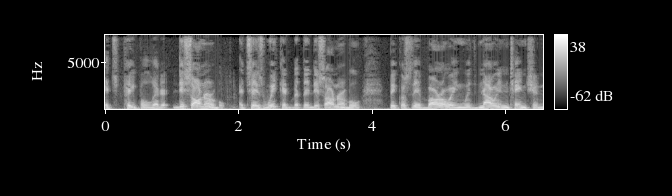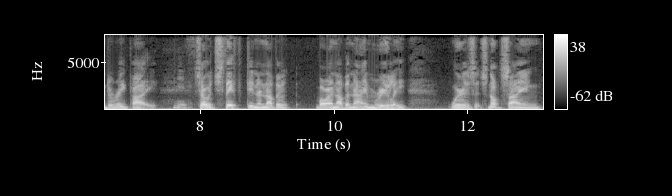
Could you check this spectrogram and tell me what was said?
it's people that are dishonourable. It says wicked, but they're dishonourable because they're borrowing with no intention to repay. Yes. So it's theft in another by another name, really. Whereas it's not saying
